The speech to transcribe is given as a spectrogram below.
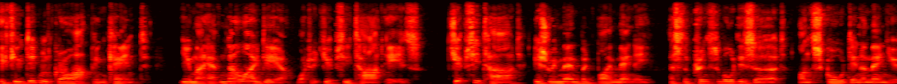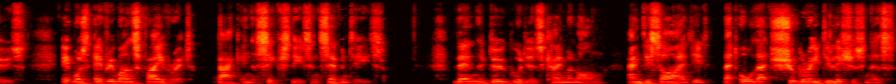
If you didn't grow up in Kent, you may have no idea what a gypsy tart is. Gypsy tart is remembered by many as the principal dessert on school dinner menus. It was everyone's favourite back in the 60s and 70s. Then the do-gooders came along and decided that all that sugary deliciousness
